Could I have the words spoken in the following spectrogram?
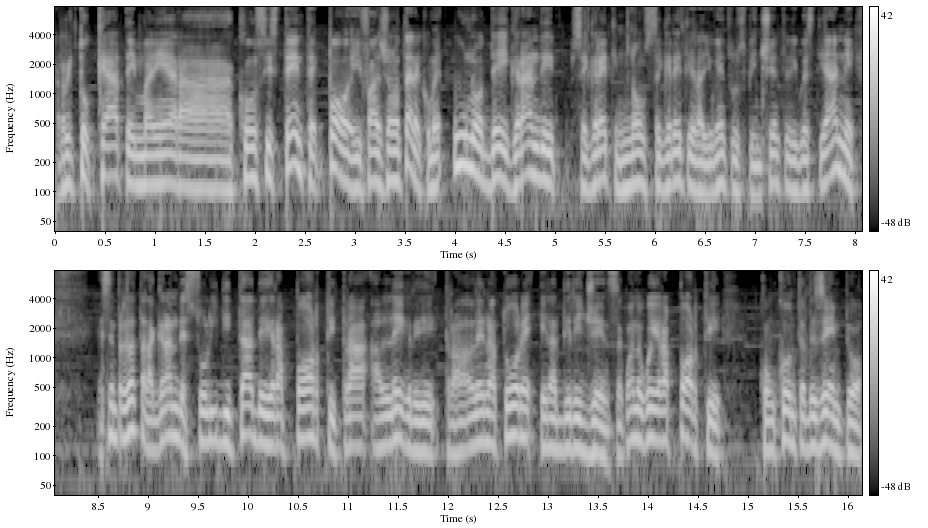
ritoccata in maniera consistente. Poi faccio notare come uno dei grandi segreti, non segreti della Juventus vincente di questi anni è sempre stata la grande solidità dei rapporti tra Allegri, tra l'allenatore e la dirigenza. Quando quei rapporti con Conte, ad esempio,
